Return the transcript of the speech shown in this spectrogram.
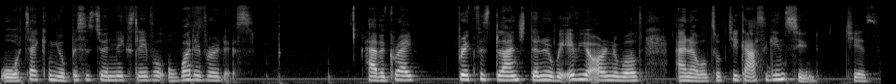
or taking your business to a next level or whatever it is. Have a great breakfast, lunch, dinner, wherever you are in the world, and I will talk to you guys again soon. Cheers.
